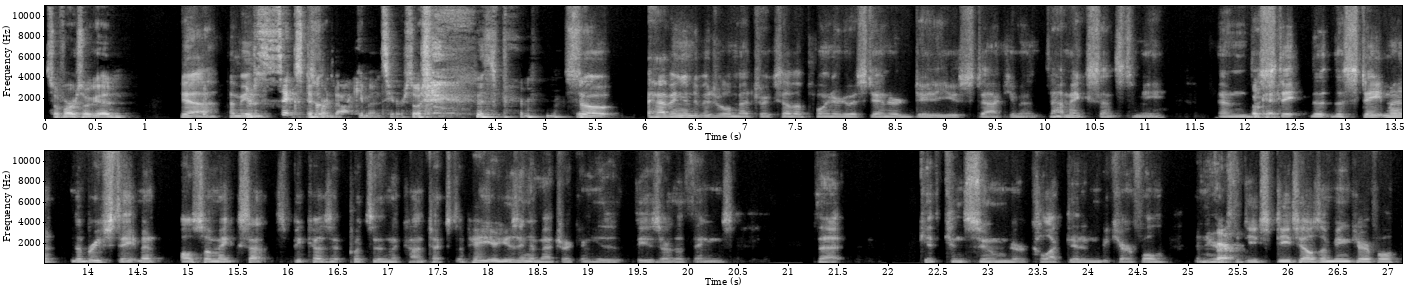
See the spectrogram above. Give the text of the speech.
So far, so good. Yeah, I mean, There's six different documents here. So, so having individual metrics have a pointer to a standard data use document, that makes sense to me. And the Okay. state, the, the statement, the brief statement also makes sense because it puts it in the context of, hey, you're using a metric and these, these are the things that get consumed or collected and be careful. And here's the Fair. de- details on being careful,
